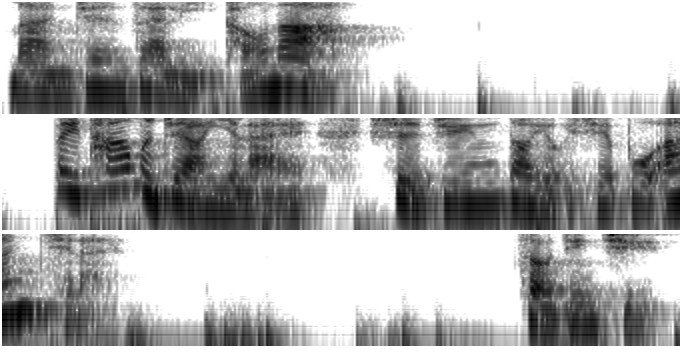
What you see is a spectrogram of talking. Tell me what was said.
曼桢在里头呢。”被他们这样一来，世君倒有些不安起来。走进去，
